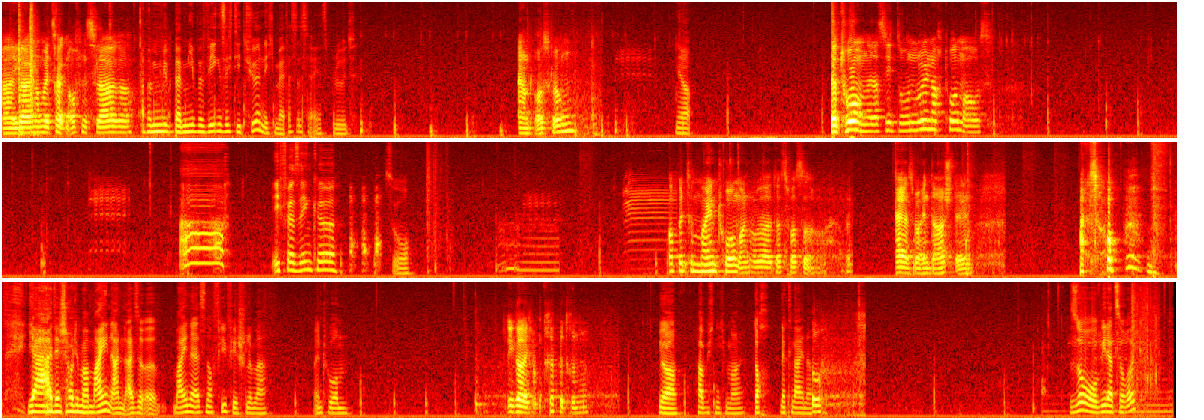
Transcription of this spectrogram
Ah, egal, haben wir jetzt halt ein offenes Lager. Aber mir, bei mir bewegen sich die Türen nicht mehr. Das ist ja jetzt blöd. Ein- und ausloggen. Ja. Der Turm, ne, das sieht so null nach Turm aus. Ah! Ich versinke. So. Schau bitte meinen Turm an oder das, was er. Ja, erstmal einen darstellen. Also, Ja, der schaut dir mal meinen an. Also, äh, meiner ist noch viel, viel schlimmer. Mein Turm. egal, ich habe eine Treppe drin. Ja, habe ich nicht mal. Doch, eine kleine. So. So, wieder zurück.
